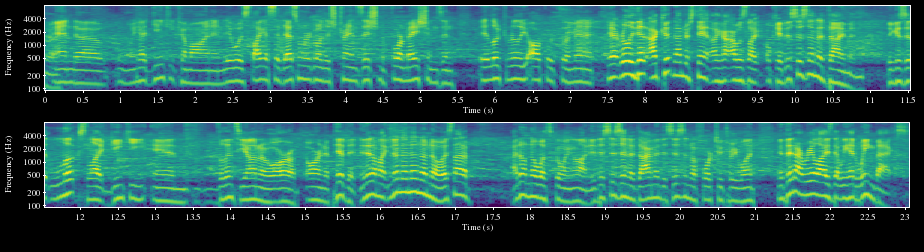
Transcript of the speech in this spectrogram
Yeah. And uh, when we had Ginky come on, and it was like I said, that's when we were going this transition of formations, and it looked really awkward for a minute. Yeah, it really did. I couldn't understand. Like, I was like, okay, this isn't a diamond because it looks like Ginky and Valenciano are are in a pivot, and then I'm like, no, no, no, no, no, it's not a. I don't know what's going on. This isn't a diamond. This isn't a four-two-three-one. And then I realized that we had wing backs,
